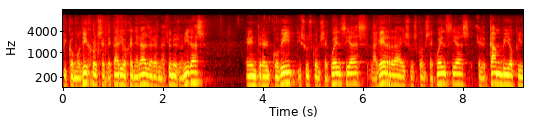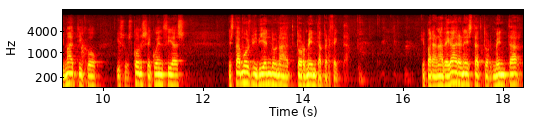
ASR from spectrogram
Y como dijo el secretario general de las Naciones Unidas, entre el COVID y sus consecuencias, la guerra y sus consecuencias, el cambio climático y sus consecuencias, estamos viviendo una tormenta perfecta. Y para navegar en esta tormenta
